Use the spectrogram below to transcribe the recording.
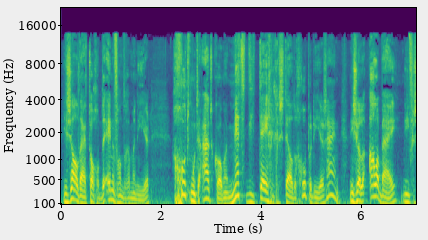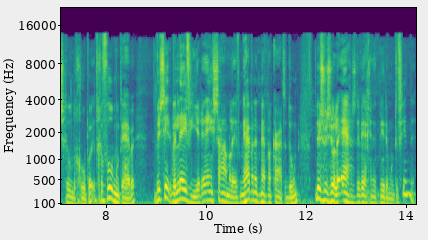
je zal daar toch op de een of andere manier... goed moeten uitkomen met die tegengestelde groepen die er zijn. Die zullen allebei, die verschillende groepen, het gevoel moeten hebben... We, zitten, we leven hier in één samenleving, we hebben het met elkaar te doen... dus we zullen ergens de weg in het midden moeten vinden.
